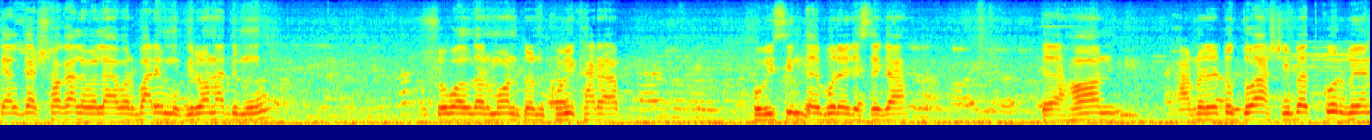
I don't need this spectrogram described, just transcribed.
কালকে সকালবেলা আবার বাড়ি মুখী রওনা দিমু। সুবলদার মন টন খুবই খারাপ, খুবই চিন্তায় পড়ে গেছে গা। তো এখন আপনারা একটু দোয়া আশীর্বাদ করবেন।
